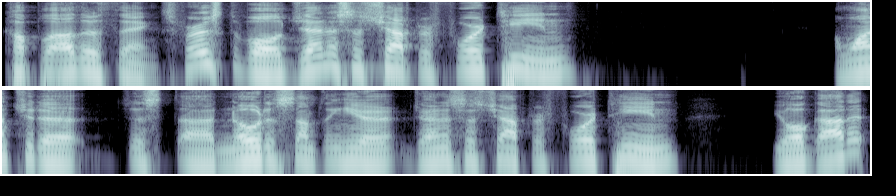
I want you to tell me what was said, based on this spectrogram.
A couple of other things. First of all, Genesis chapter 14. I want you to just uh, notice something here. Genesis chapter 14. You all got it?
